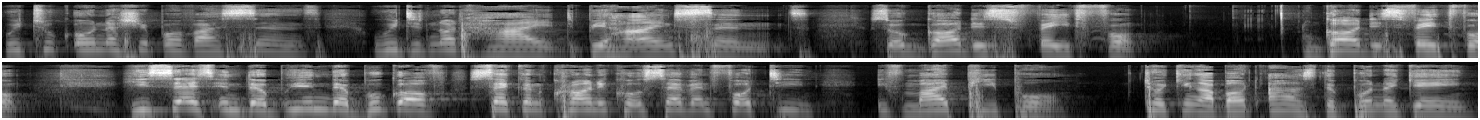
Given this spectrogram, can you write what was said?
We took ownership of our sins. We did not hide behind sins. So God is faithful. God is faithful. He says in the in the book of Second Chronicles 7:14, if my people, talking about us, the born again,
